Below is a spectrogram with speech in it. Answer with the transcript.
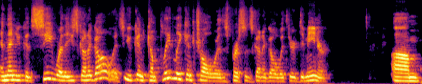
And then you can see where he's going to go. It's, you can completely control where this person's going to go with your demeanor. Um,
